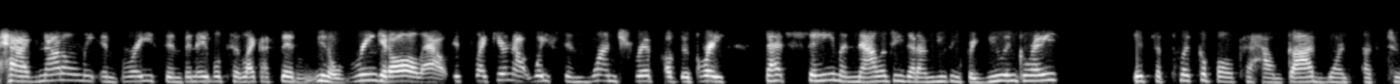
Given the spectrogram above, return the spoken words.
have not only embraced and been able to, like I said, you know, ring it all out. It's like you're not wasting one trip of the grace. That same analogy that I'm using for you in grace, it's applicable to how God wants us to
